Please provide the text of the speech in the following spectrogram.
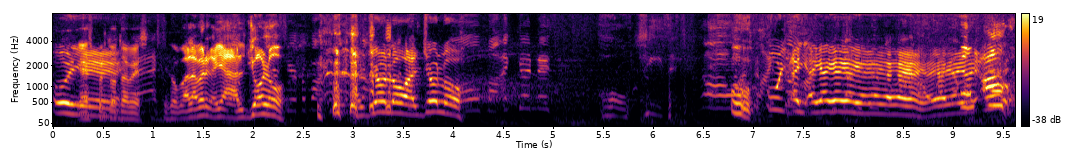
Uy, ya eh. despertó otra vez. Dijo, a la verga, ya, al YOLO. al YOLO, al YOLO. Oh, Oh. Oh, my Uy, ay, ay, ay, ay, ay, ay, ay, ay, ay, ay, ay, ay. ¡Oh!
